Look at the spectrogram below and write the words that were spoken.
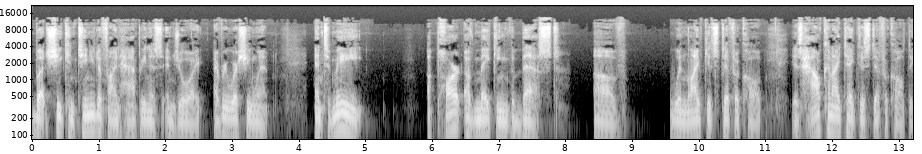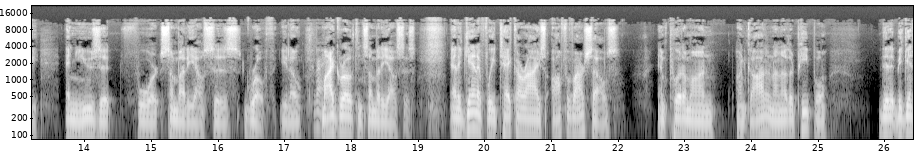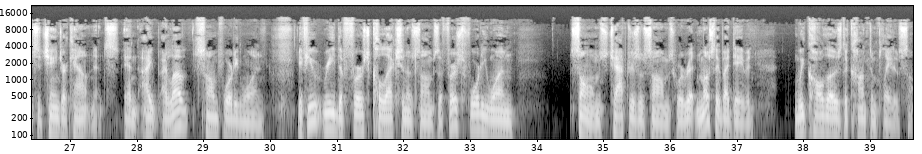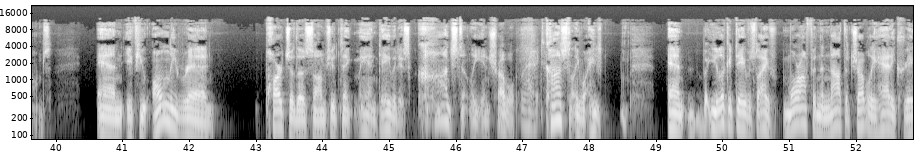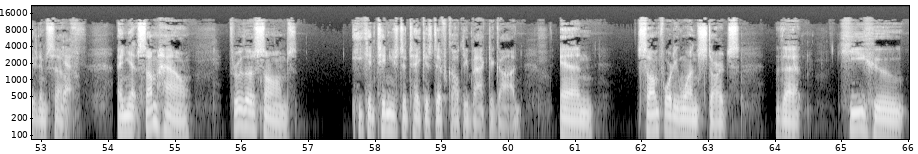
But she continued to find happiness and joy everywhere she went. And to me, a part of making the best of when life gets difficult is how can I take this difficulty and use it for somebody else's growth, you know, Right. my growth and somebody else's. And again, if we take our eyes off of ourselves and put them on on God and on other people, then it begins to change our countenance. And I, I love Psalm 41. If you read the first collection of Psalms, the first 41 Psalms, chapters of Psalms, were written mostly by David. We call those the contemplative Psalms. And if you only read parts of those Psalms, you'd think, man, David is constantly in trouble. Right. Constantly. He's, and, but you look at David's life, more often than not, the trouble he had, he created himself. Yes. And yet somehow, through those Psalms, he continues to take his difficulty back to God. And Psalm 41 starts that he who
